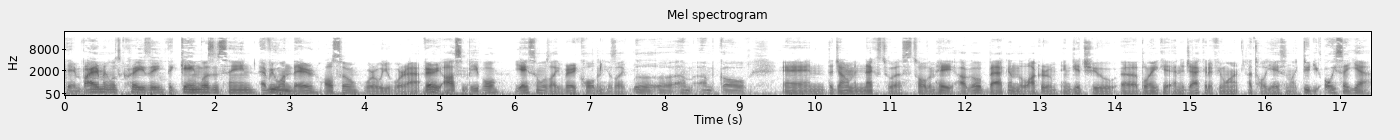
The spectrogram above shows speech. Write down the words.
the environment was crazy. The game was insane. Everyone there, also where we were at, very awesome people. Jason was like very cold, and he was like, "I'm, I'm go." And the gentleman next to us told him, "Hey, I'll go back in the locker room and get you a blanket and a jacket if you want." I told Jason, like, "Dude, you always say yeah."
